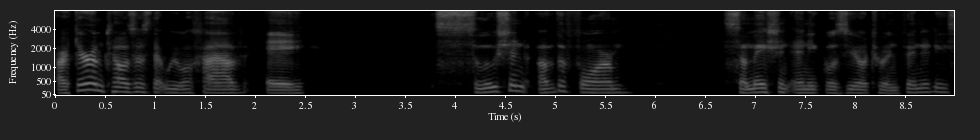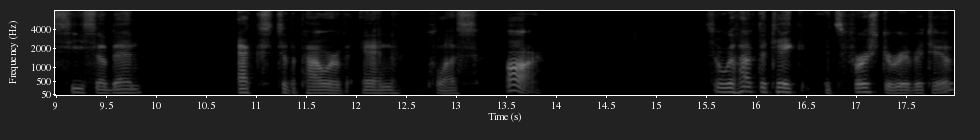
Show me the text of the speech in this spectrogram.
our theorem tells us that we will have a solution of the form summation n equals 0 to infinity c sub n x to the power of n plus r. So we'll have to take its first derivative,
